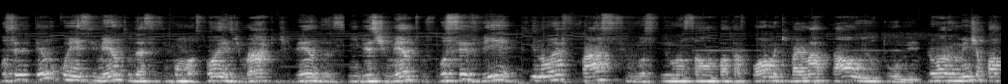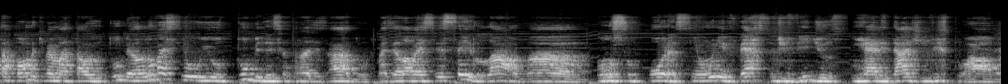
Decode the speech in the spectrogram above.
Você tendo conhecimento dessas informações de marketing, vendas e investimentos, você vê que não é fácil você lançar uma plataforma que vai matar o YouTube. Provavelmente a plataforma que vai matar o YouTube, ela não vai ser o YouTube descentralizado, mas ela vai ser, sei lá, uma, vamos supor assim, um universo de vídeos em realidade realidade virtual,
